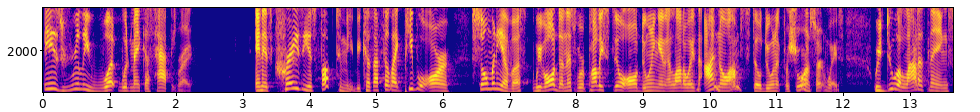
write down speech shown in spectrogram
is really what would make us happy. Right. And it's crazy as fuck to me because I feel like people are so many of us, we've all done this. We're probably still all doing it in a lot of ways. Now, I know I'm still doing it for sure in certain ways. We do a lot of things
